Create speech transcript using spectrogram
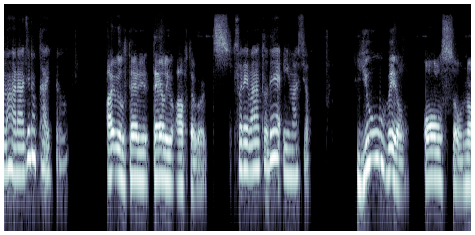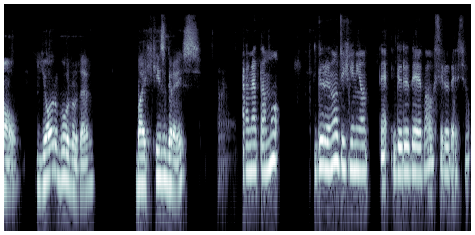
マハ。の回答。それは後で言いましょう。You will also know your Gurudev by his grace あなたもグルの慈悲によってグルデーバを知るでしょう。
